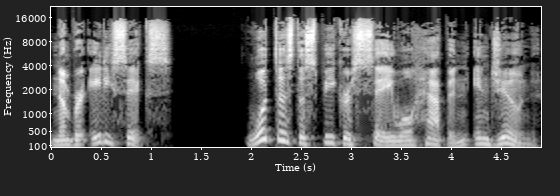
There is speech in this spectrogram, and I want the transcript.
Number 86. What does the speaker say will happen in June?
